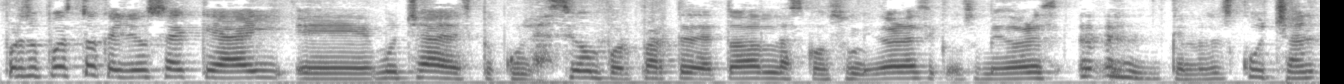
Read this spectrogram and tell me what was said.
Por supuesto que yo sé que hay eh, mucha especulación por parte de todas las consumidoras y consumidores que nos escuchan,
